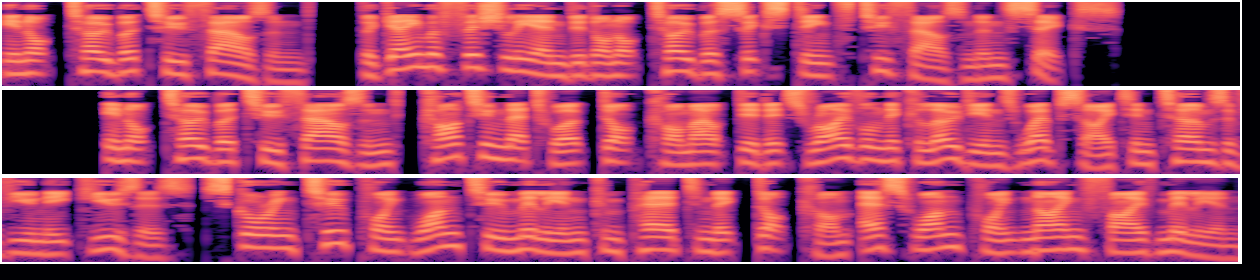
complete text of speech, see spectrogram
in October 2000. The game officially ended on October 16, 2006. In October 2000, CartoonNetwork.com outdid its rival Nickelodeon's website in terms of unique users, scoring 2.12 million compared to Nick.com's 1.95 million.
